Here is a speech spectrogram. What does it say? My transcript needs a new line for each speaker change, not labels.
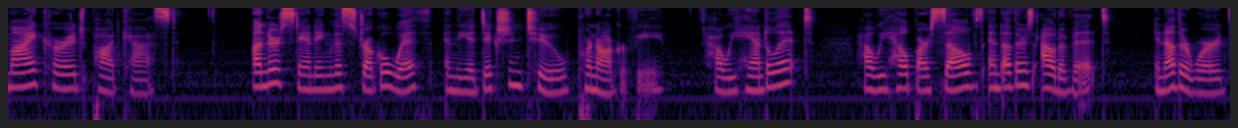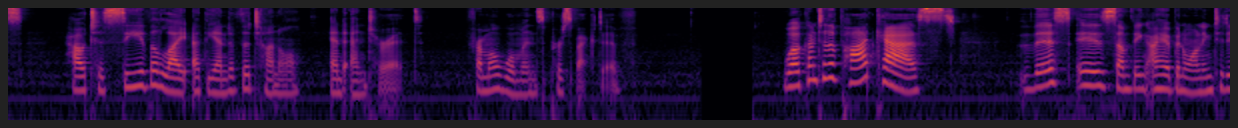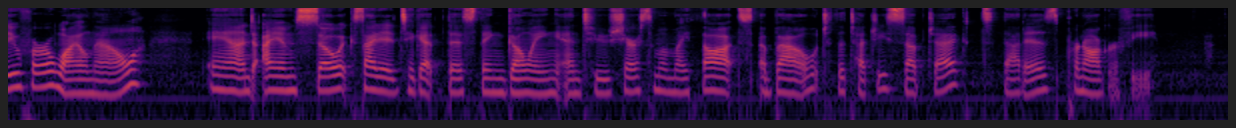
My Courage Podcast Understanding the struggle with and the addiction to pornography, how we handle it, how we help ourselves and others out of it. In other words, how to see the light at the end of the tunnel and enter it from a woman's perspective. Welcome to the podcast. This is something I have been wanting to do for a while now. And I am so excited to get this thing going and to share some of my thoughts about the touchy subject that is pornography.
